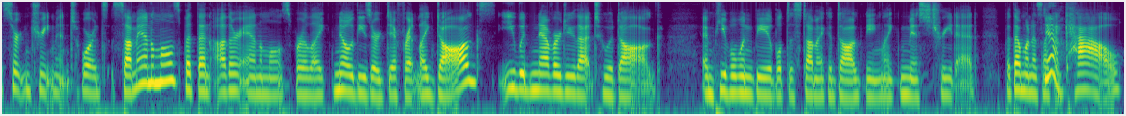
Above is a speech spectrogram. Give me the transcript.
certain treatment towards some animals, but then other animals were like, no, these are different. Like dogs, you would never do that to a dog, and people wouldn't be able to stomach a dog being like mistreated. But then when it's like Yeah. a cow,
